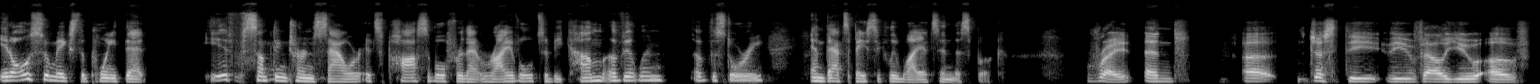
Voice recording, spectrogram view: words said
it also makes the point that if something turns sour it's possible for that rival to become a villain of the story. And that's basically why it's in this book. Right. And uh just the the value of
